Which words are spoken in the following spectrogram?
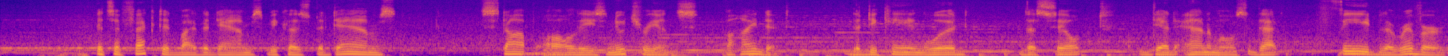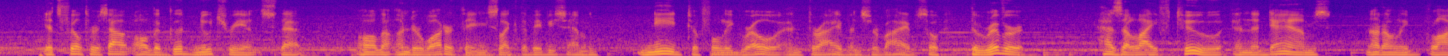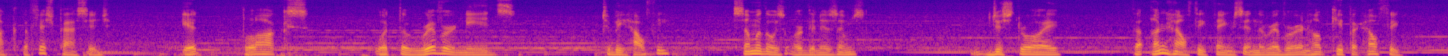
It's affected by the dams because the dams stop all these nutrients behind it the decaying wood, the silt, dead animals that feed the river. It filters out all the good nutrients that all the underwater things like the baby salmon need to fully grow and thrive and survive. So the river has a life too, and the dams not only block the fish passage, it blocks what the river needs to be healthy. Some of those organisms destroy the unhealthy things in the river and help keep it healthy.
